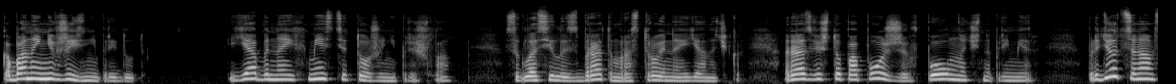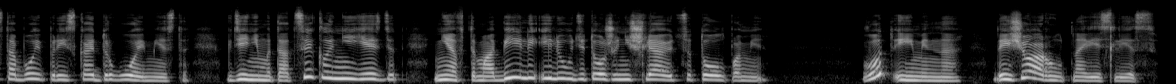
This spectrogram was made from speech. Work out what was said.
Кабаны ни в жизнь не придут». «Я бы на их месте тоже не пришла», – согласилась с братом расстроенная Яночка. «Разве что попозже, в полночь, например. Придется нам с тобой приискать другое место, где ни мотоциклы не ездят, ни автомобили и люди тоже не шляются толпами». Вот именно. Да еще орут на весь лес.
